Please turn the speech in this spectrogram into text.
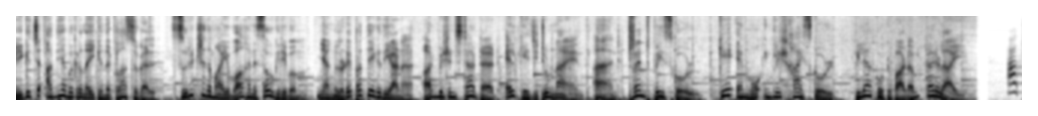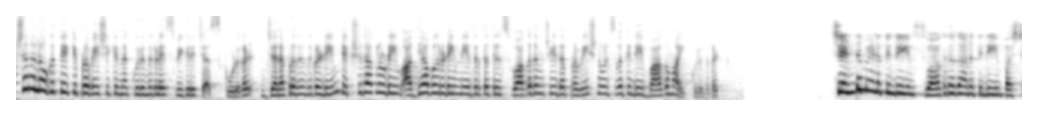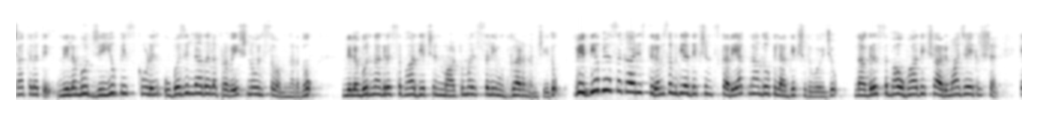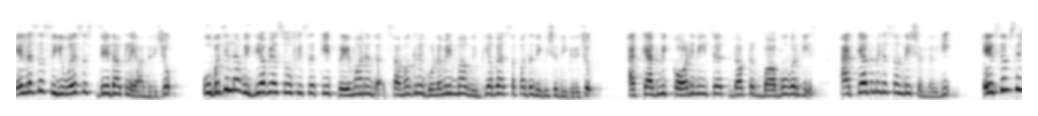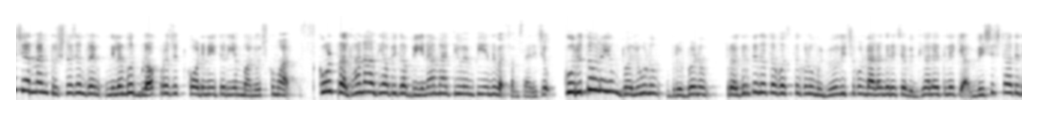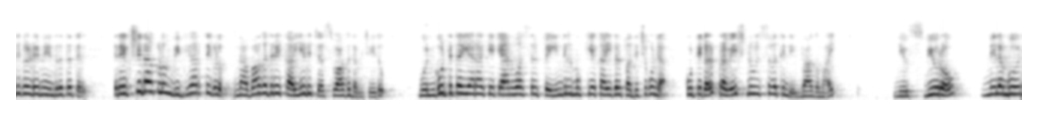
മികച്ച അധ്യാപകർ നയിക്കുന്ന ക്ലാസുകൾ സുരക്ഷിതമായ വാഹന സൗകര്യവും ഞങ്ങളുടെ പ്രത്യേകതയാണ്. Admission started L K G to ninth and trend pre school K M O English high school Pilakkottupadam Karulai അക്ഷരലോകത്തേക്ക് പ്രവേശിക്കുന്ന കുരുന്നുകളെ സ്വീകരിച്ച സ്കൂളുകൾ ജനപ്രതിനിധികളുടെയും രക്ഷിതാക്കളുടെയും അധ്യാപകരുടെയും നേതൃത്വത്തിൽ സ്വാഗതം ചെയ്ത പ്രവേശനോത്സവത്തിന്റെ ഭാഗമായി കുരുന്നുകൾ. ചെണ്ടമേളത്തിന്റെയും സ്വാഗതഗാനത്തിന്റെയും പശ്ചാത്തലത്തിൽ നിലമ്പൂർ ജി യു പി സ്കൂളിൽ ഉപജില്ലാതല പ്രവേശനോത്സവം നടന്നു. നിലമ്പൂർ നഗരസഭാ അധ്യക്ഷൻ മാട്ടുമൽ സലീം ഉദ്ഘാടനം ചെയ്തു. വിദ്യാഭ്യാസകാര്യ സ്ഥിരം സമിതി അധ്യക്ഷൻ സ്കറിയാക് നാന്തോപ്പിൽ അധ്യക്ഷത വഹിച്ചു. നഗരസഭാ ഉപാധ്യക്ഷ Aruma Jayakrishnan L S S U S S ജേതാക്കളെ ആദരിച്ചു. ഉപജില്ലാ വിദ്യാഭ്യാസ ഓഫീസർ കെ പ്രേമാനന്ദ് സമഗ്ര ഗുണമേന്മ വിദ്യാഭ്യാസ പദ്ധതി വിശദീകരിച്ചു. Academic coordinator doctor Babu Varghese അക്കാദമിക സന്ദേശം നൽകി. S M C chairman Krishnachandran Nilambur block project coordinator M Manoj Kumar school പ്രധാനാധ്യാപിക Beena Mathew M P എന്നിവർ സംസാരിച്ചു. കുരുത്തോളയും ബലൂണും റിബണും പ്രകൃതിദത്ത വസ്തുക്കളും ഉപയോഗിച്ചുകൊണ്ട് അലങ്കരിച്ച വിദ്യാലയത്തിലേക്ക് വിശിഷ്ടാതിഥികളുടെ നേതൃത്വത്തിൽ രക്ഷിതാക്കളും വിദ്യാർത്ഥികളും നവാഗതരെ കൈയടിച്ച് സ്വാഗതം ചെയ്തു. മുൻകൂട്ടി തയ്യാറാക്കിയ ക്യാൻവാസിൽ പെയിന്റിൽ മുക്കിയ കൈകൾ പതിച്ചുകൊണ്ട് കുട്ടികൾ പ്രവേശനോത്സവത്തിന്റെ ഭാഗമായി. News bureau Nilambur.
